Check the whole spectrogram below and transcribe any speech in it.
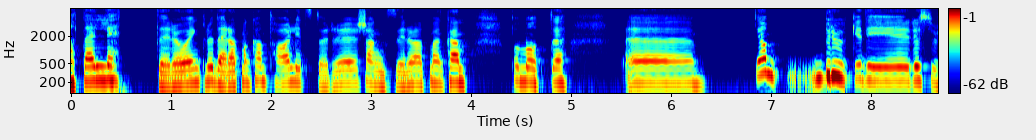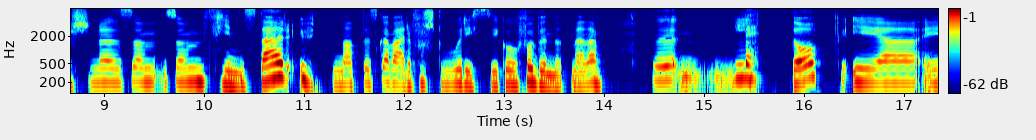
at det er lettere å inkludere, at man kan ta litt større sjanser, og at man kan på en måte øh, ja, bruke de ressursene som, som finnes der, uten at det skal være for stor risiko forbundet med det. Så lette opp i, i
